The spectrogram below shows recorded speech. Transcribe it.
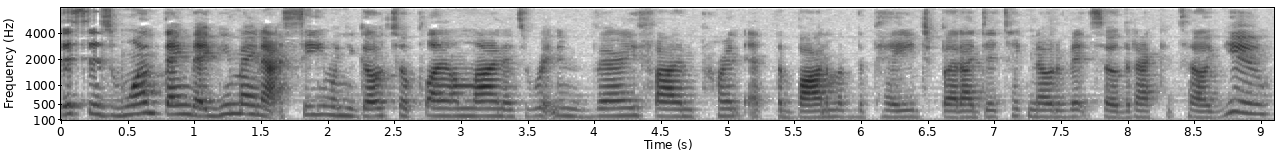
this is one thing that you may not see when you go to apply online. It's written in very fine print at the bottom of the page, but I did take note of it so that I could tell you.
